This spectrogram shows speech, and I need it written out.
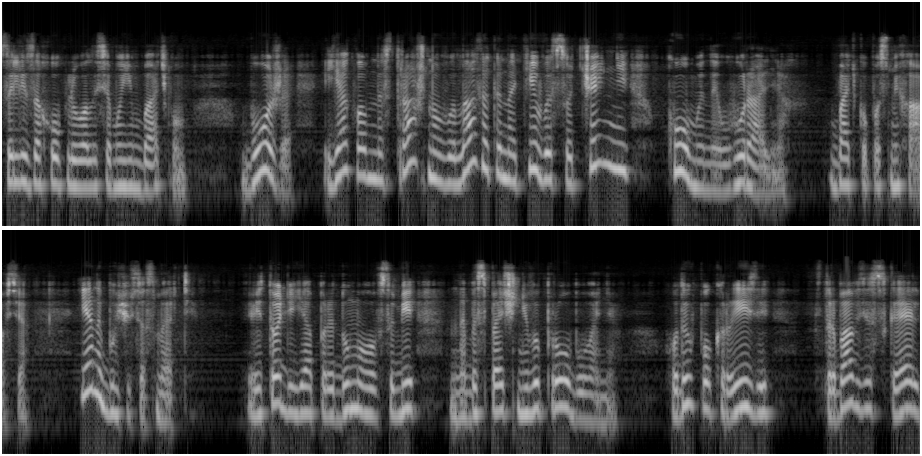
селі захоплювалися моїм батьком. Боже, як вам не страшно вилазити на ті височенні комини в гуральнях? Батько посміхався. Я не боюся смерті. Відтоді я придумував собі небезпечні випробування, ходив по кризі, стрибав зі скель,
